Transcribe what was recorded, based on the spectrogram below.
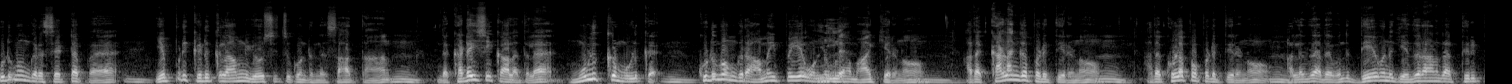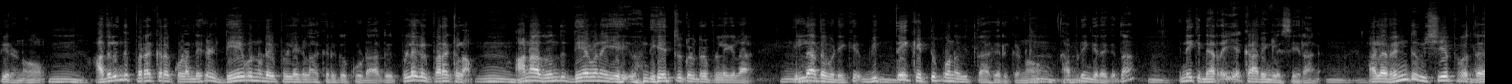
குடும்பங்கிற செட்டப்பை எப்படி கெடுக்கலாம்னு யோசிச்சு கொண்டிருந்த சாத்தான் இந்த கடைசி காலத்துல முழுக்க முழுக்க குடும்பங்கிற அமைப்பையே ஒண்ணு இல்லாம ஆக்கிரணும். அதை களங்கப்படுத்திடணும் அதை குழப்பப்படுத்திடணும் அல்லது அதை வந்து தேவனுக்கு எதிரானதா திருப்பிடணும் அதுல இருந்து பிறக்கிற குழந்தைகள் தேவனுடைய பிள்ளைகளாக இருக்கக்கூடாது பிள்ளைகள் பிறக்கலாம். ஆனா அது வந்து தேவனை வந்து ஏற்றுக்கொள்ற பிள்ளைகளா இல்லாதபடிக்கு வித்தை கெட்டு போன வித்தாக இருக்கணும் அப்படிங்கிறதுக்கு தான் இன்னைக்கு நிறைய காரியங்களை செய்றாங்க. அதுல ரெண்டு விஷயத்தை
